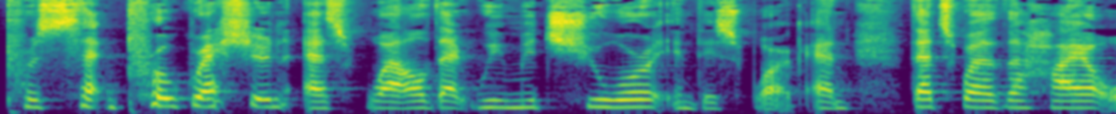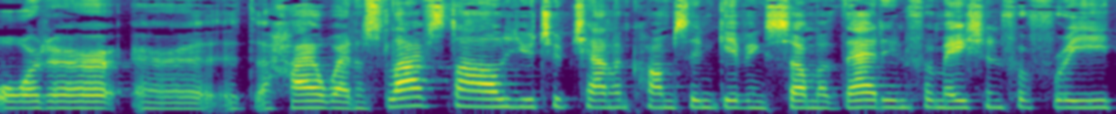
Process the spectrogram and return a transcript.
progression as well that we mature in this work. And that's where the higher order uh, the higher awareness lifestyle youtube channel comes in giving some of that information for free.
